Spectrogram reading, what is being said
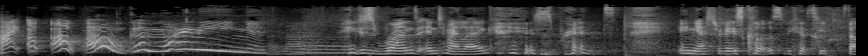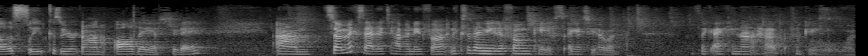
Hi. Oh, oh, oh, good morning. Hi, he just runs into my leg. he sprints in yesterday's clothes because he fell asleep because we were gone all day yesterday. Um, so I'm excited to have a new phone, except I need a phone case. I guess you have one. It's like I cannot have a phone case. Oh,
